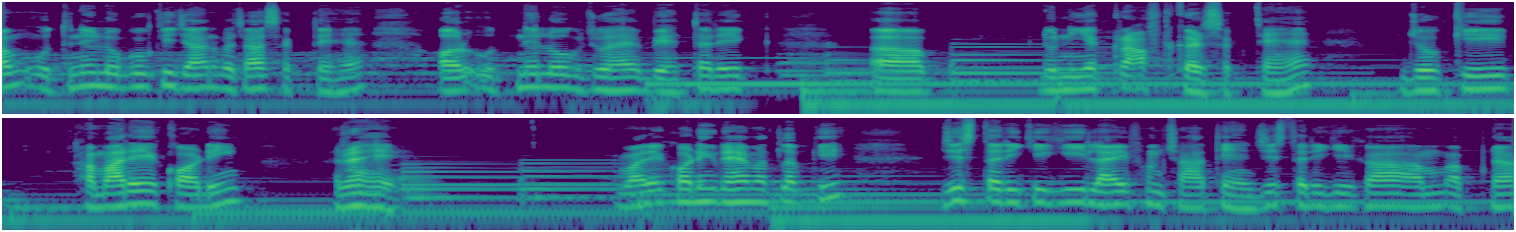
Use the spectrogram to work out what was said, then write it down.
हम उतने लोगों की जान बचा सकते हैं और उतने लोग जो है बेहतर एक दुनिया क्राफ्ट कर सकते हैं, जो कि हमारे अकॉर्डिंग रहे। हमारे अकॉर्डिंग रहे मतलब कि जिस तरीके की लाइफ हम चाहते हैं, जिस तरीके का हम अपना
